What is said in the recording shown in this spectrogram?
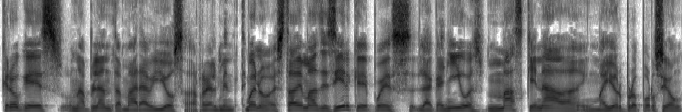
Creo que es una planta maravillosa realmente. Bueno, está de más decir que pues la cañigua es más que nada, en mayor proporción,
